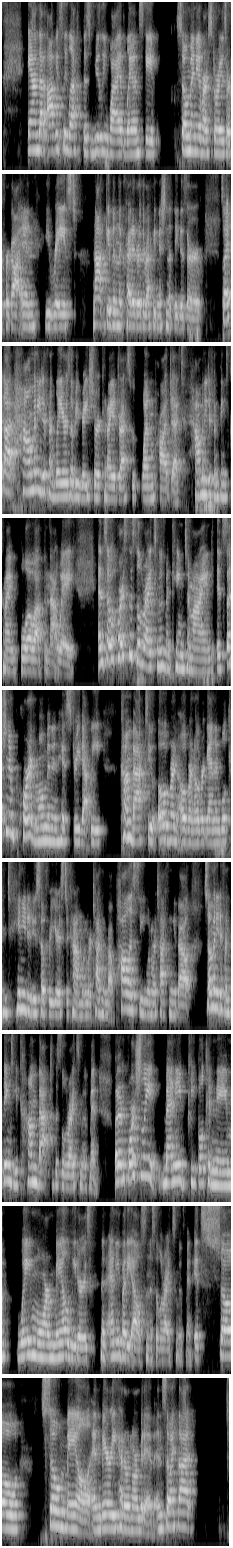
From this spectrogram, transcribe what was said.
And that obviously left this really wide landscape. So many of our stories are forgotten, erased, not given the credit or the recognition that they deserve. So I thought, how many different layers of erasure can I address with one project? How many different things can I blow up in that way? And so, of course, the civil rights movement came to mind. It's such an important moment in history that we come back to over and over and over again and will continue to do so for years to come. When we're talking about policy when we're talking about so many different things we come back to the civil rights movement. But unfortunately many people can name way more male leaders than anybody else in the civil rights movement. It's so so male and very heteronormative. And so i thought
